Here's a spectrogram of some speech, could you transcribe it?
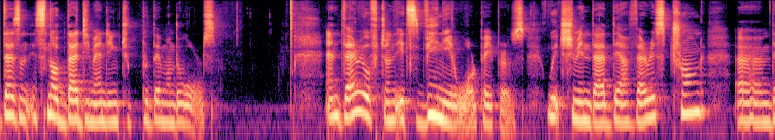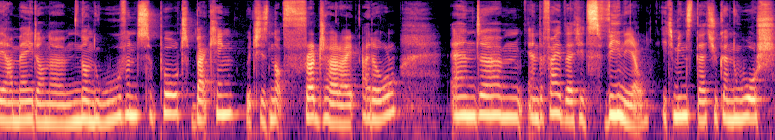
doesn't it's not that demanding to put them on the walls and very often it's vinyl wallpapers, which mean that they are very strong. Um, they are made on a non-woven support backing, which is not fragile at all. And um, and the fact that it's vinyl, it means that you can wash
